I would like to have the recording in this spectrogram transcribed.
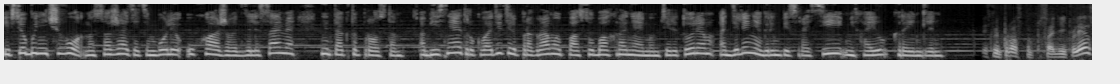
И все бы ничего, но сажать, а тем более ухаживать за лесами не так-то просто, объясняет руководитель программы по особо охраняемым территориям отделения Greenpeace России Михаил Крейндлин. Если просто посадить лес,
